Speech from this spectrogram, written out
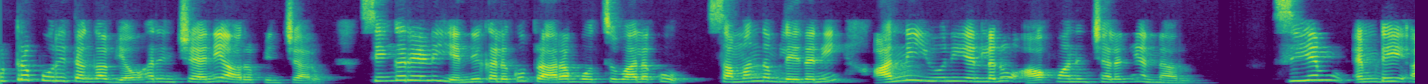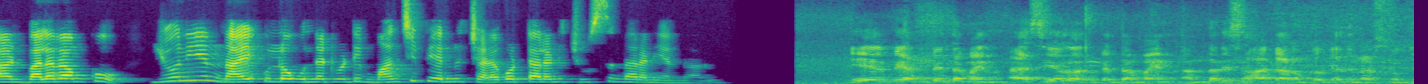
కుట్రపూరితంగా వ్యవహరించాయని ఆరోపించారు. సింగరేణి ఎన్నికలకు ప్రారంభోత్సవాలకు సంబంధం లేదని అన్ని యూనియన్లను ఆహ్వానించాలని అన్నారు. సీఎం ఎండి అండ్ బలరాం కు యూనియన్ నాయకుల్లో ఉన్నటువంటి మంచి పేరును చెడగొట్టాలని చూస్తున్నారని అన్నారు. ఏఎల్పి అతిపెద్ద మైన్ ఆసియాలో అతిపెద్ద మైన్ అందరి సహకారంతో అది నడుస్తుంది.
